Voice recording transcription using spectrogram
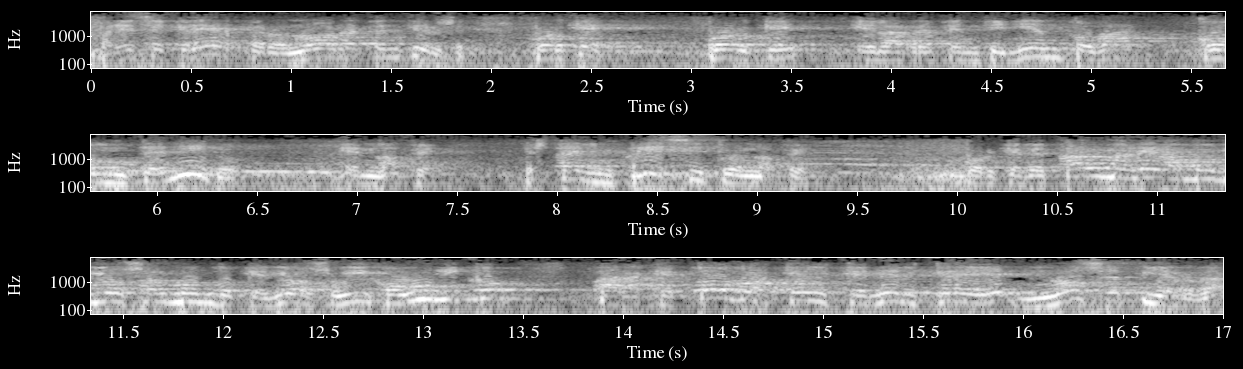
parece creer, pero no arrepentirse. ¿Por qué? Porque el arrepentimiento va contenido en la fe, está implícito en la fe. Porque de tal manera amó Dios al mundo que dio a su Hijo único para que todo aquel que en él cree no se pierda,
